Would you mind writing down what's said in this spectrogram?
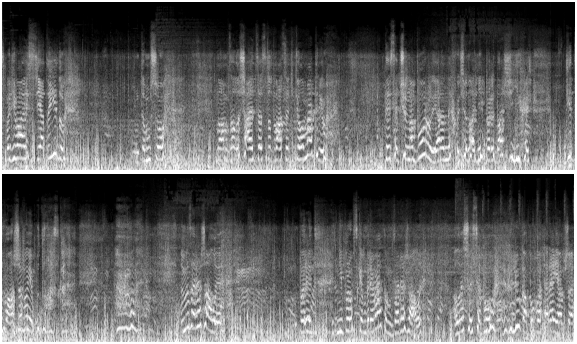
Сподіваюсь, я доїду, тому що нам залишається 120 кілометрів. Тисячу набору, я не хочу на одній передачі їхати. Ді-2, живи, будь ласка. Ми заряджали перед Дніпровським бреветом, заряджали. Але щось або глюк, або батарея вже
